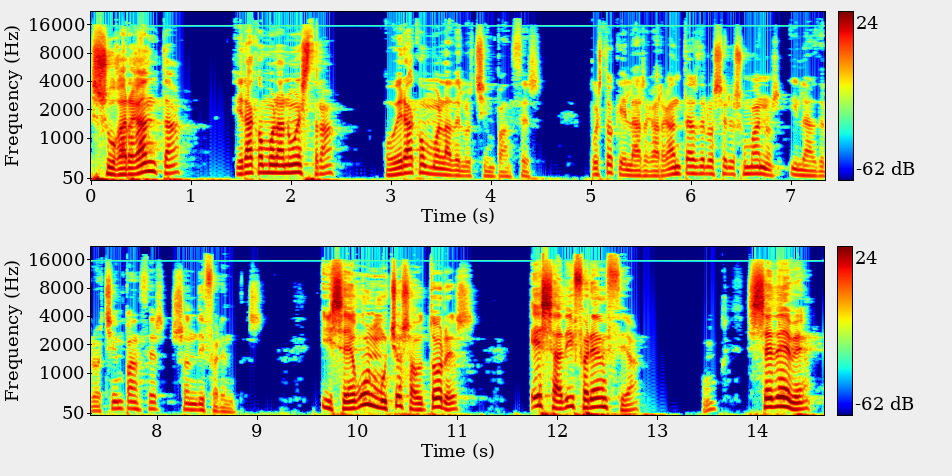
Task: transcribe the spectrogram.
su garganta era como la nuestra o era como la de los chimpancés, puesto que las gargantas de los seres humanos y las de los chimpancés son diferentes. Y según muchos autores, esa diferencia se debe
